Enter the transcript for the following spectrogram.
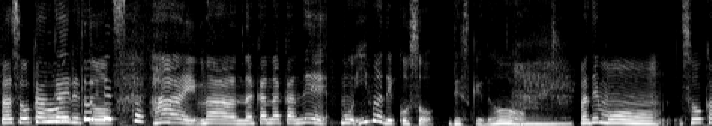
まあ、そう考えるとはい。まあなかなかねもう今でこそですけど、はい、まあでもそう考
